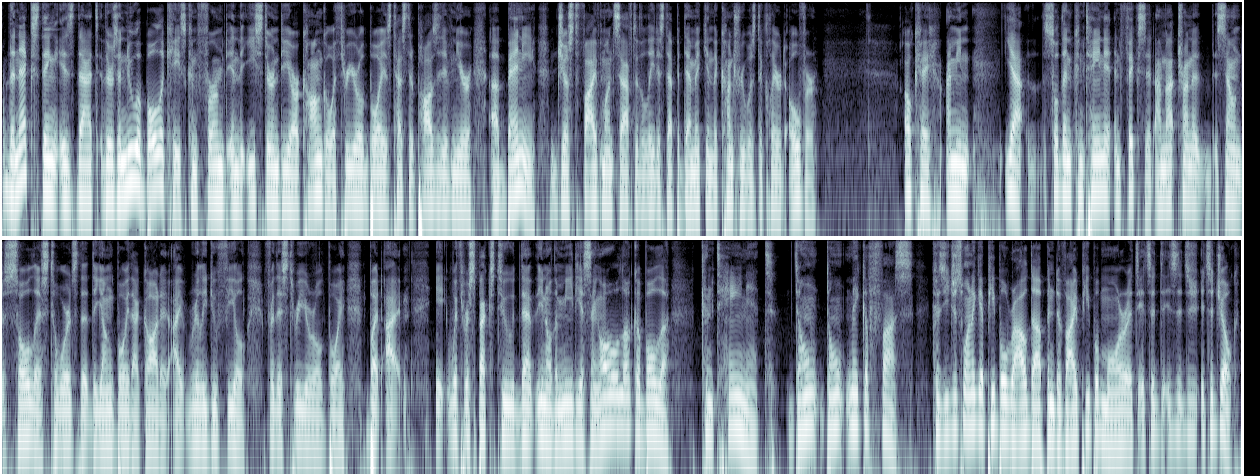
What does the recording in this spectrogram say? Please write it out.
the next thing is that there's a new Ebola case confirmed in the eastern DR Congo. A three year old boy has tested positive near uh, Beni just five months after the latest epidemic in the country was declared over. Okay, I mean, yeah, so then contain it and fix it. I'm not trying to sound soulless towards the, the young boy that got it. I really do feel for this three year old boy. But I, it, with respects to the, you know, the media saying, oh, look, Ebola, contain it. Don't, don't make a fuss because you just want to get people riled up and divide people more. It's, it's, a, it's, a, it's a joke.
